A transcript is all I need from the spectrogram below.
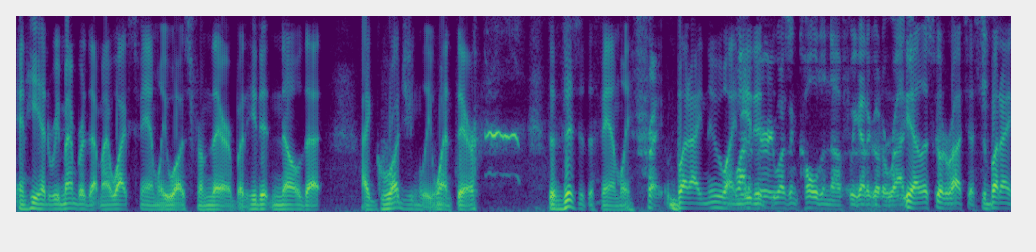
and he had remembered that my wife's family was from there, but he didn't know that I grudgingly went there to visit the family. Right. But I knew I Waterbury needed. wasn't cold enough. We got to go to Rochester. Yeah, let's go to Rochester. But I,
